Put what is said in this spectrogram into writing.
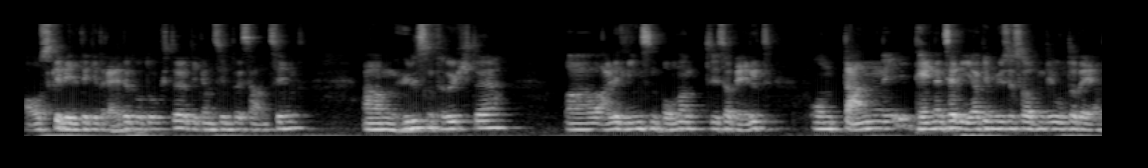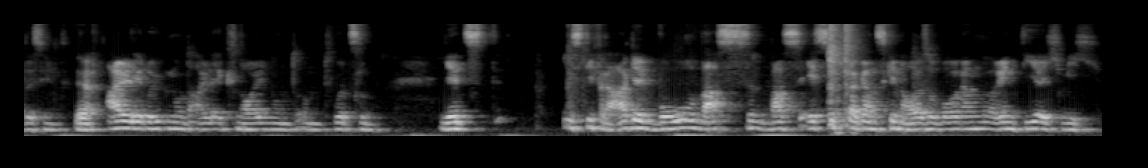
ausgewählte Getreideprodukte, die ganz interessant sind, ähm, Hülsenfrüchte, äh, alle Linsen, Bohnen dieser Welt und dann tendenziell eher Gemüsesorten, die unter der Erde sind. Ja. Alle Rüben und alle Knollen und, und Wurzeln. Jetzt ist die Frage, wo, was, was esse ich da ganz genau, also woran orientiere ich mich?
